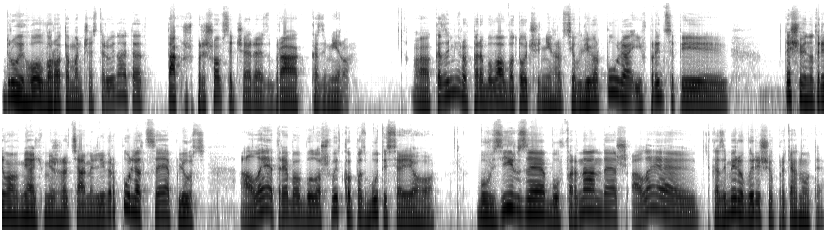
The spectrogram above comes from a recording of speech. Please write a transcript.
Другий гол ворота Манчестер Юнайтед також прийшовся через брак Казиміро. Е, Казиміро перебував в оточенні гравців Ліверпуля, і, в принципі, те, що він отримав м'яч між гравцями Ліверпуля, це плюс. Але треба було швидко позбутися його. Був Зірзе, був Фернандеш, але Казиміро вирішив протягнути.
